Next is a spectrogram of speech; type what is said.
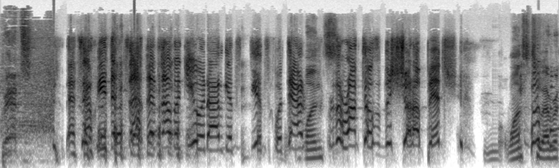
bitch. That's how he. That's how, that's how the QAnon gets gets put down. Once- the Rock tells him to shut up, bitch. once whoever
